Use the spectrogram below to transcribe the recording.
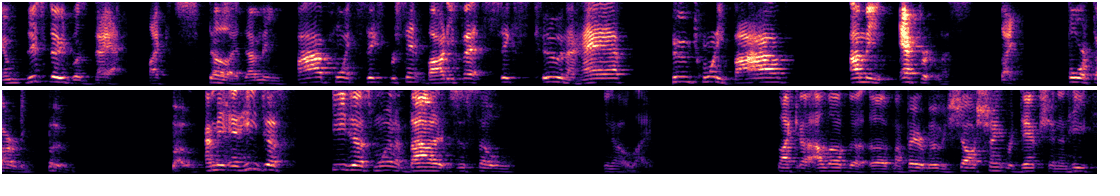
and this dude was that, like stud. I mean, 5.6% body fat, six two and a half, 225. I mean, effortless. Like 430. Boom. Boom. I mean, and he just he just went about it just so, you know, like like uh, I love the uh, my favorite movie Shawshank Redemption, and he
